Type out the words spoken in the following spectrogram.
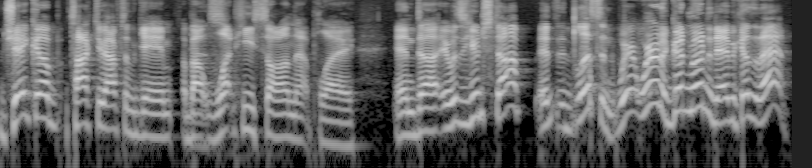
Jacob talked to you after the game about what he saw in that play, and uh, it was a huge stop. It, it- listen, we're, we're in a good mood today because of that.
